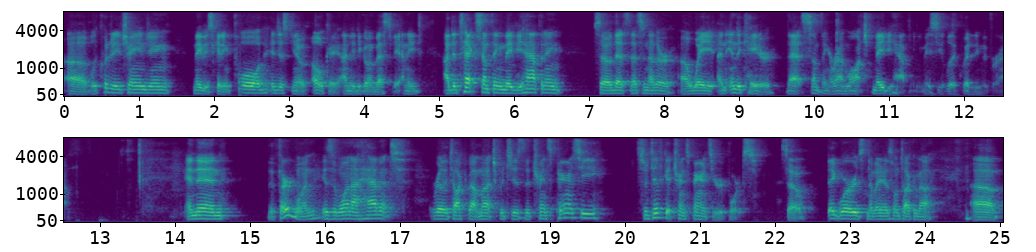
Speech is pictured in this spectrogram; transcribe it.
of liquidity changing. Maybe it's getting pulled. It just, you know, oh, okay, I need to go investigate. I need, I detect something may be happening. So that's that's another uh, way, an indicator that something around launch may be happening. You may see liquidity move around. And then the third one is the one I haven't really talked about much, which is the transparency certificate transparency reports. So big words, nobody knows what I'm talking about. Uh,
